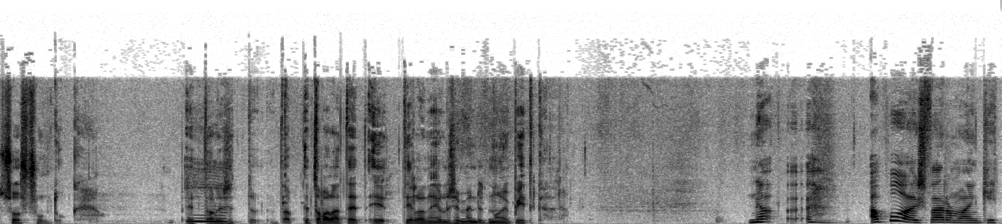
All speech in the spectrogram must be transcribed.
sossun tukea? Että, olisit, että tavallaan että tilanne ei olisi mennyt noin pitkälle. No apua olisi varmaankin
